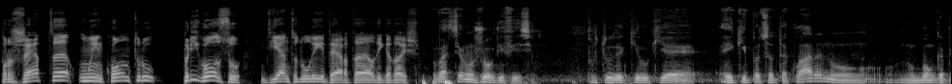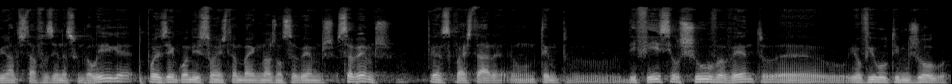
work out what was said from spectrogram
projeta um encontro perigoso diante do líder da Liga 2. Vai ser um jogo difícil por tudo aquilo que é a equipa de Santa Clara, no, no bom campeonato que está a fazer na segunda Liga. Depois, em condições também que nós não sabemos, sabemos, penso que vai estar um tempo difícil, chuva, vento. Eh, eu vi o último jogo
